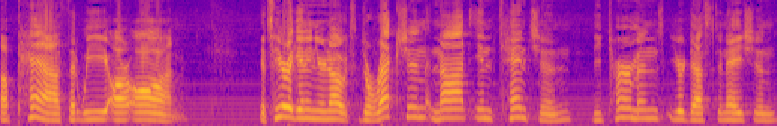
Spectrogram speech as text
a path that we are on. It's here again in your notes. Direction, not intention, determines your destination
